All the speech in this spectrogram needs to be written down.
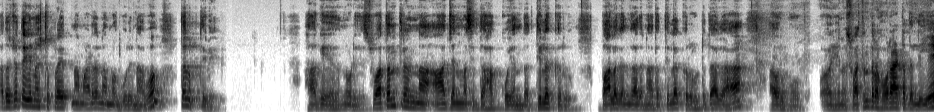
ಅದರ ಜೊತೆಗೆ ಇನ್ನಷ್ಟು ಪ್ರಯತ್ನ ಮಾಡಿದ್ರೆ ನಮ್ಮ ಗುರಿ ನಾವು ತಲುಪ್ತೀವಿ. ಹಾಗೆ ನೋಡಿ ಸ್ವಾತಂತ್ರ್ಯನ ಆಜನ್ಮ ಸಿದ್ಧ ಹಕ್ಕು ಎಂದ ತಿಲಕರು, ಬಾಲಗಂಗಾಧರನಾಥ ತಿಲಕರು ಹುಟ್ಟಿದಾಗ ಅವರು ಏನು ಸ್ವಾತಂತ್ರ್ಯ ಹೋರಾಟದಲ್ಲಿಯೇ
